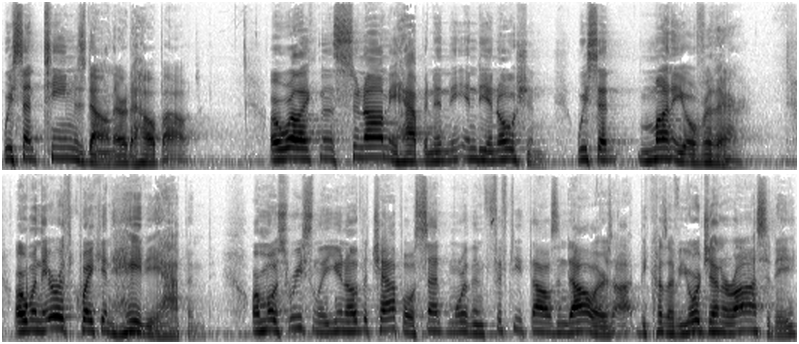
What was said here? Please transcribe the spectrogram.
we sent teams down there to help out. Or where like the tsunami happened in the Indian Ocean, we sent money over there. Or when the earthquake in Haiti happened. Or most recently, you know, the chapel sent more than $50,000 uh, because of your generosity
